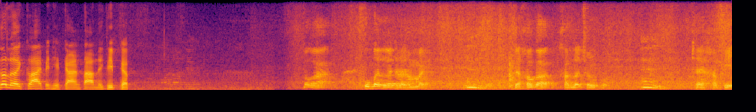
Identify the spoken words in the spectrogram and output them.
ก็เลยกลายเป็นเหตุการณ์ตามในคลิปครับ บอกว่ากูเบิ้ลแล้วจะทำไมแล้วเขาก็ขับรถชนผม อืมใช่ครับพี่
